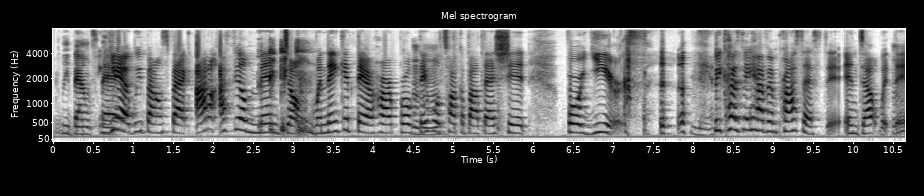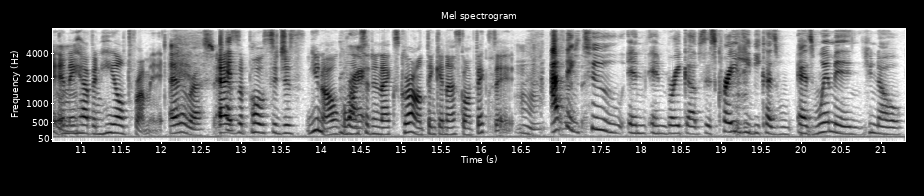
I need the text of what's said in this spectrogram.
we bounce back. yeah, we bounce back. I don't. I feel men don't. when they get their heart broke, they will mm-hmm. talk about that shit for years because they haven't processed it and dealt with it, and they haven't healed from it. Interesting. As opposed to just you know going Right. to the next girl and thinking that's gonna fix it. Mm-hmm. I think too in in breakups it's crazy mm-hmm. because as women, you know,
